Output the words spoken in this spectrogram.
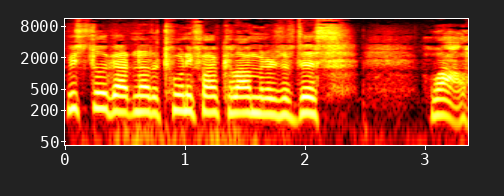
we still got another 25 kilometers of this. Wow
